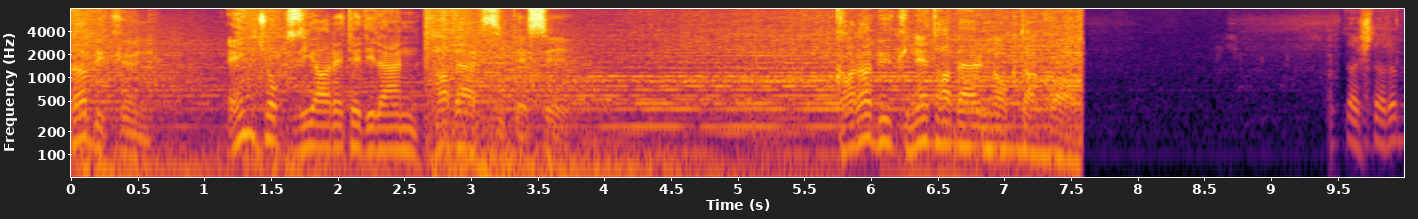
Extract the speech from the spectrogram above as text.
Karabük'ün en çok ziyaret edilen haber sitesi. karabüknethaber.com Arkadaşlarım,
